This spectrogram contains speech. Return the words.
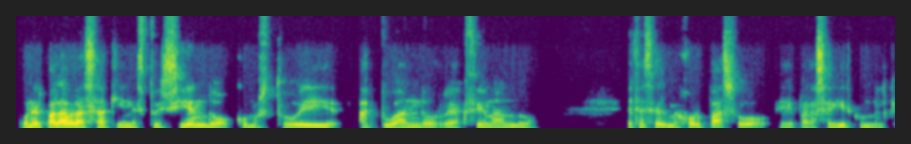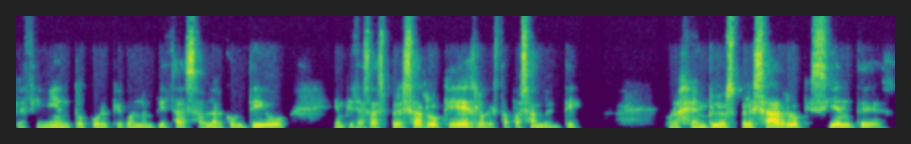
Poner palabras a quién estoy siendo, cómo estoy actuando, reaccionando, es el mejor paso eh, para seguir con el crecimiento, porque cuando empiezas a hablar contigo, empiezas a expresar lo que es, lo que está pasando en ti. Por ejemplo, expresar lo que sientes,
